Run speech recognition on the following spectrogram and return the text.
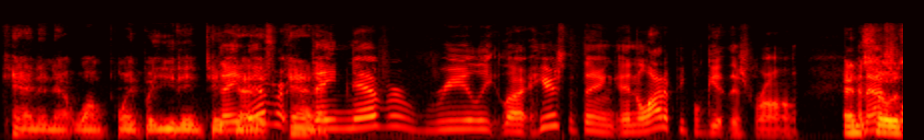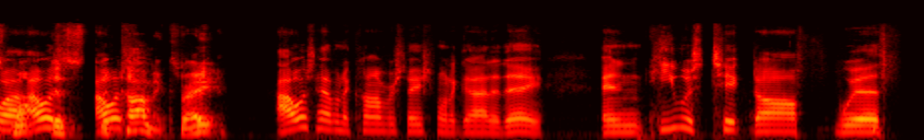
canon at one point, but you didn't take they that never as canon. they never really like here's the thing and a lot of people get this wrong and, and so that's is, why I was- is I was- comics, right? i was having a conversation with a guy today and he was ticked off with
